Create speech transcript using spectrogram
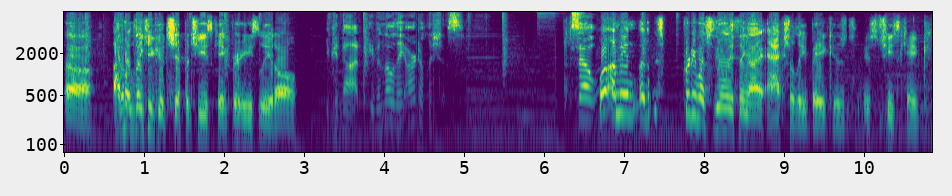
Uh, I don't think you could ship a cheesecake very easily at all. You could not, even though they are delicious. So, Well, I mean, that's pretty much the only thing I actually bake is is cheesecake.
